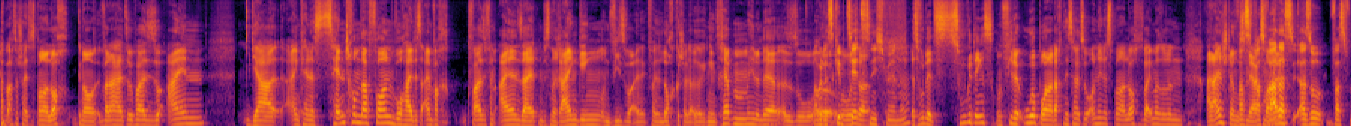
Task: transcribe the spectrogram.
Aber ach du Scheiße, das Bonner Loch, genau, war da halt so quasi so ein ja, ein kleines Zentrum davon, wo halt es einfach quasi von allen Seiten ein bisschen reinging und wie so eine quasi ein Loch gestaltet, also gegen Treppen hin und her, also so. Aber das äh, gibt's runter. jetzt nicht mehr, ne? Das wurde jetzt zugedingst und viele Urbauer dachten sich halt so, oh nee, das Bonner Loch, das war immer so ein Was, Alleinstellungsmerkmal. was war das? Also, was.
